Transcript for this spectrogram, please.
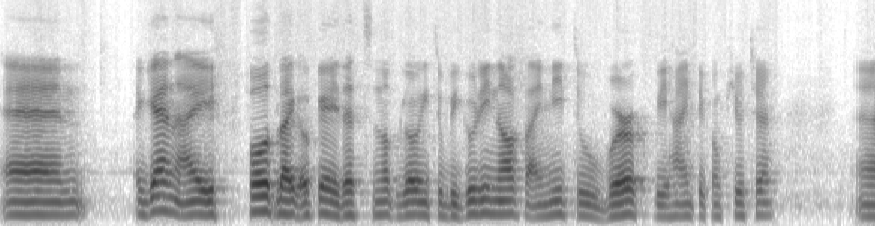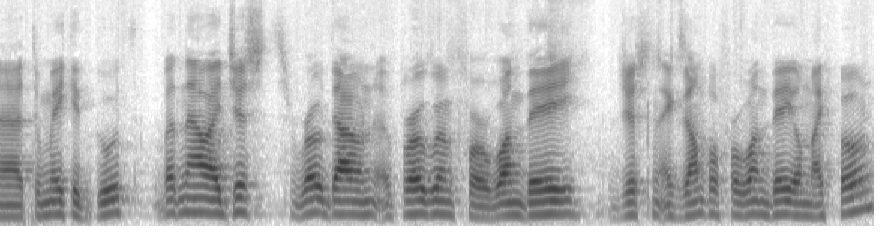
And again, I thought like, okay, that's not going to be good enough. I need to work behind the computer uh, to make it good. But now I just wrote down a program for one day, just an example for one day on my phone.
